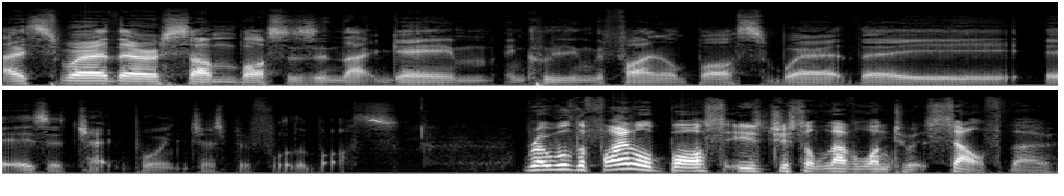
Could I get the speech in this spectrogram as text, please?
I swear there are some bosses in that game, including the final boss, where they it is a checkpoint just before the boss. Right, well, the final boss is just a level unto itself, though,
